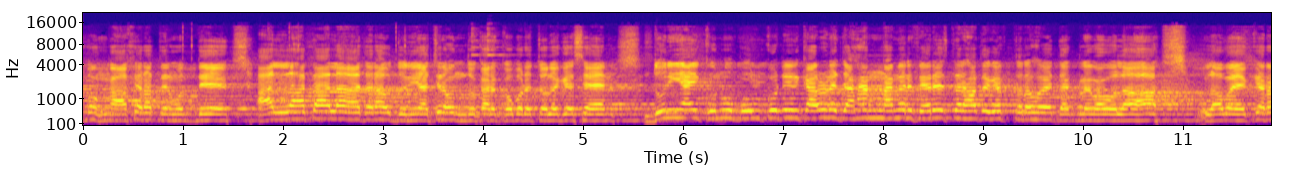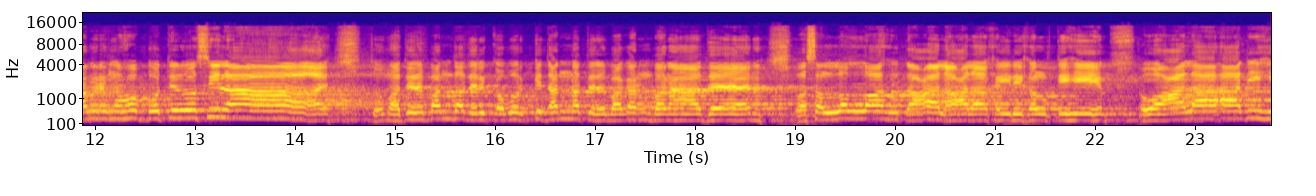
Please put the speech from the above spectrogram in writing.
এবং আখেরাতের মধ্যে আল্লাহ তালা যারাও দুনিয়া ছেড়ে অন্ধকার কবরে চলে গেছেন। দুনিয়ায় কোনো বুলকুটির কারণে জাহান নামের ফেরেস্তার হাতে গ্রেপ্তার হয়ে থাকলে মাওলা। ওলাবাই কেরামের মহব্বতের ওসিলায় তোমাদের বান্দাদের কবরকে জান্নাতের বাগান বানা দেন। ওসল্লাল্লাহু তাআলা আলা খাইরি خلقه وعلى آله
